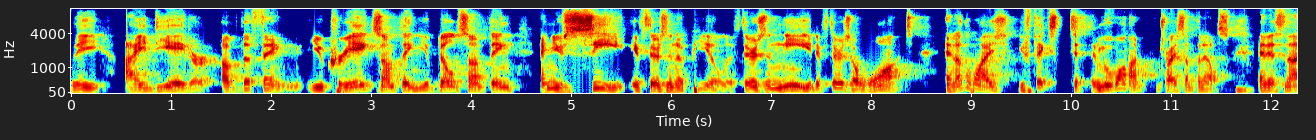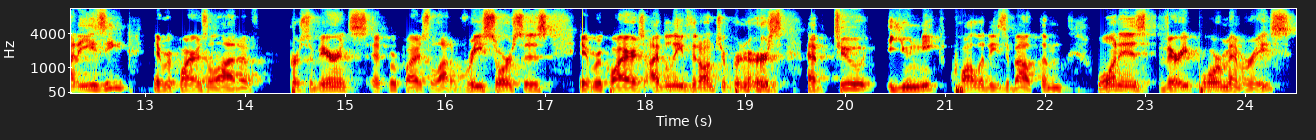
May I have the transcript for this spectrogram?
the ideator of the thing. You create something, you build something, and you see if there's an appeal, if there's a need, if there's a want. And otherwise, you fix it and move on, and try something else. And it's not easy. It requires a lot of perseverance. It requires a lot of resources. It requires, I believe that entrepreneurs have two unique qualities about them. One is very poor memories,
